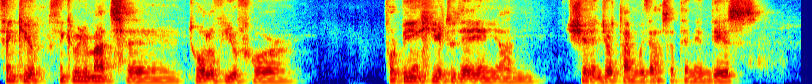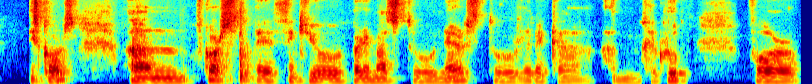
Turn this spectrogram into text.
Thank you. Thank you very much uh, to all of you for for being here today and sharing your time with us, attending this this course. And of course, uh, thank you very much to NERSC, to Rebecca and her group for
